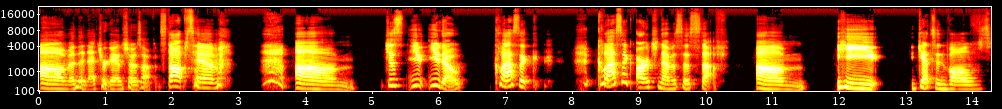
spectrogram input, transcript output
um and then Etrigan shows up and stops him um just you you know classic classic arch nemesis stuff. Um he gets involved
